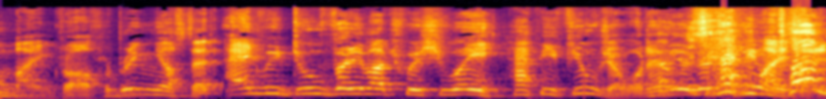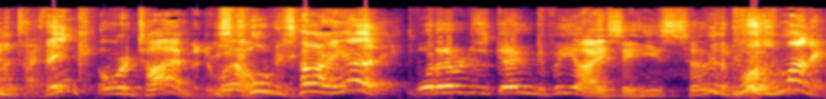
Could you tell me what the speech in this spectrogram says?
Minecraft, for bringing us that, and we do very much wish you a happy future, whatever Oh, it's going to happy do, I say. retirement, I think. Oh, retirement, He's well. called retiring early. Whatever it is going to be, I say, he's certainly... With a pot of money.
